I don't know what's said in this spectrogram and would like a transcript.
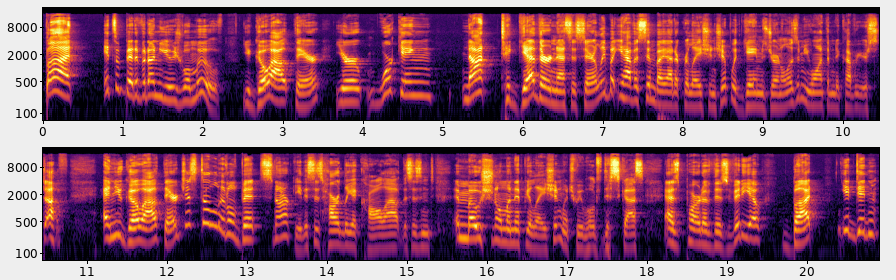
but it's a bit of an unusual move. You go out there, you're working not together necessarily, but you have a symbiotic relationship with games journalism. You want them to cover your stuff. And you go out there just a little bit snarky. This is hardly a call out. This isn't emotional manipulation, which we will discuss as part of this video. But you didn't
